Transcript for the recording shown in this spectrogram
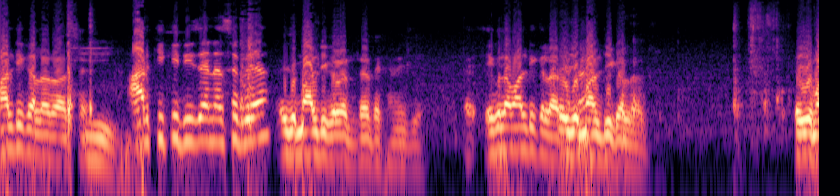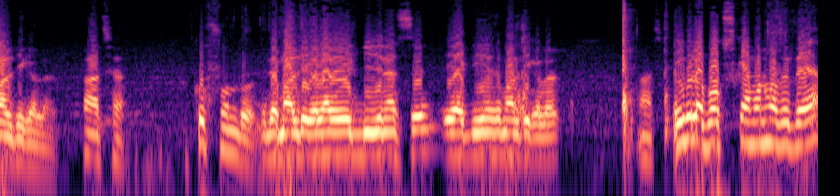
মাল্টি কালারও আছে। আর কি কি ডিজাইন আছে ভাইয়া? এই যে মাল্টি কালারটা দেখেন এই যে। এগুলো মাল্টি কালার এই যে মাল্টি কালার এই যে মাল্টি কালার আচ্ছা খুব সুন্দর। এটা মাল্টি কালার এক ডিজাইন আছে এই এক ডিজাইন মাল্টি কালার আচ্ছা এগুলো বক্স কেমন হবে ভাইয়া?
